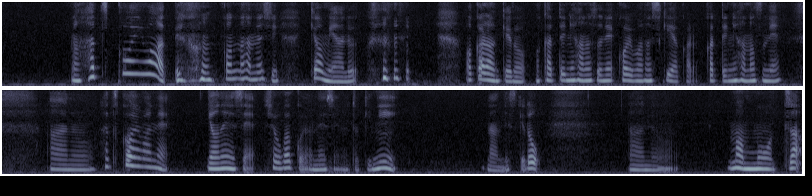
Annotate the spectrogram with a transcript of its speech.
「ま、初恋は」ってこんな話興味ある？分からんけど、ま、勝手に話すね。恋バナ好きやから勝手に話すね。あの初恋はね4年生小学校4年生の時になんですけどあのまあもうザ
